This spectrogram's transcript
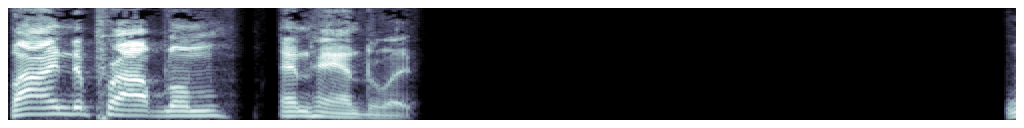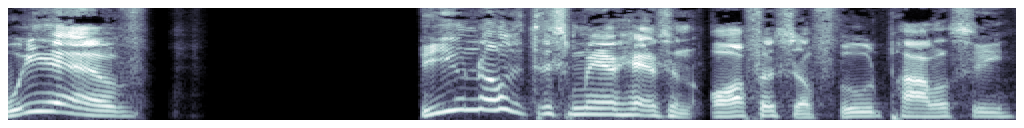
Find the problem and handle it. We have. Do you know that this mayor has an office of food policy?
